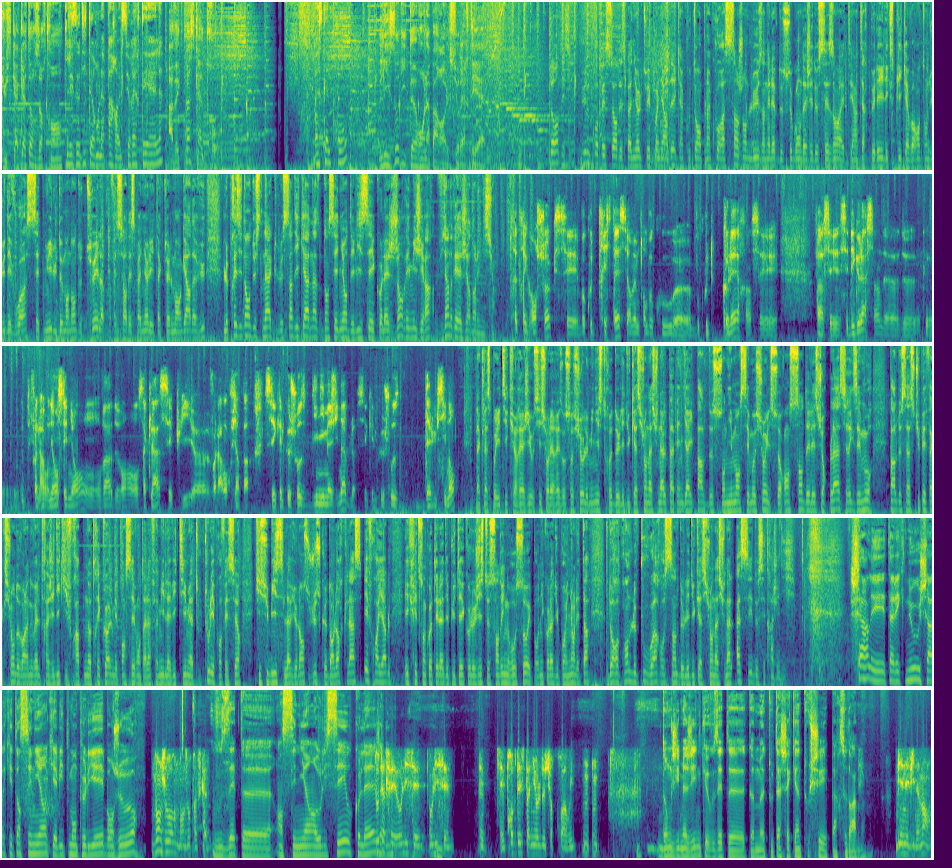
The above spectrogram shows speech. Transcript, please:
Jusqu'à 14h30, les auditeurs ont la parole sur RTL avec Pascal Pro. Pascal Pro, les auditeurs ont la parole sur RTL. Laurent Une professeure d'espagnol tuée poignardée avec un couteau en plein cours à Saint-Jean-de-Luz. Un élève de seconde âgé de 16 ans a été interpellé. Il explique avoir entendu des voix cette nuit lui demandant de tuer la professeure d'espagnol. Il est actuellement en garde à vue. Le président du SNAC, le syndicat d'enseignants des lycées et collèges, Jean-Rémy Girard, vient de réagir dans l'émission. Très très grand choc. C'est beaucoup de tristesse et en même temps beaucoup, euh, beaucoup de colère. Hein. C'est c'est dégueulasse. Hein, de, voilà, on est enseignant, on va devant sa classe et puis euh, voilà, on revient pas. C'est quelque chose d'inimaginable. C'est quelque chose d'hallucinant. La classe politique réagit aussi sur les réseaux sociaux. Le ministre de l'Éducation nationale, Papendia, parle de son immense émotion. Il se rend sans délai sur place. Éric Zemmour parle de sa stupéfaction devant la nouvelle tragédie qui frappe notre école. Mes pensées vont à la famille de la victime et à tous les professeurs qui subissent la violence jusque dans leur classe. Effroyable, écrit de son côté la députée écologiste Sandrine Rousseau. Et pour Nicolas Dupont-Aignan, l'État doit reprendre le pouvoir au sein de l'éducation nationale. Assez de ces tragédies. Charles est avec nous. Charles qui est enseignant, qui habite Montpellier. Bonjour. Bonjour, bonjour Pascal. Vous êtes euh, enseignant au lycée, au collège? Tout à fait, au lycée, au lycée. Et, prof d'espagnol de surcroît, oui. Mm, mm. Donc j'imagine que vous êtes, euh, comme tout à chacun, touché par ce drame. Bien évidemment.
